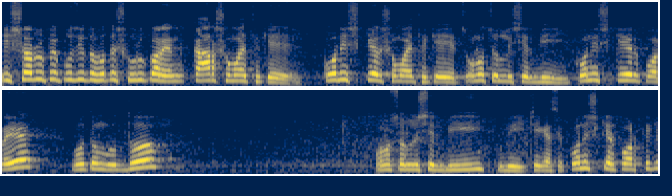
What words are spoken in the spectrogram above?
ঈশ্বর রূপে পূজিত হতে শুরু করেন কার সময় থেকে? কনিষ্কের সময় থেকে, উনচল্লিশের বি। কনিষ্কের পরে গৌতম বুদ্ধ উনচল্লিশের বি বি, ঠিক আছে। কনিষ্কের পর থেকে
